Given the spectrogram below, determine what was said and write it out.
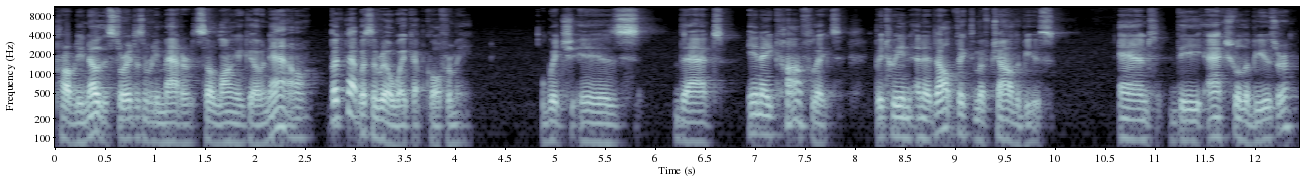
probably know this story, it doesn't really matter so long ago now, but that was a real wake up call for me, which is that in a conflict between an adult victim of child abuse and the actual abuser,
